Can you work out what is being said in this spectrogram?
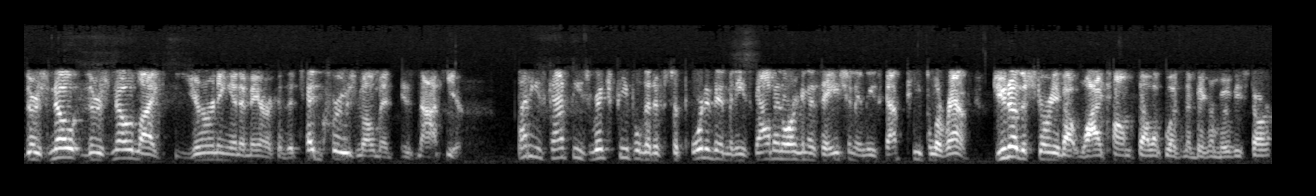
there's no there's no like yearning in America. The Ted Cruz moment is not here. But he's got these rich people that have supported him, and he's got an organization, and he's got people around. Do you know the story about why Tom Selleck wasn't a bigger movie star?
